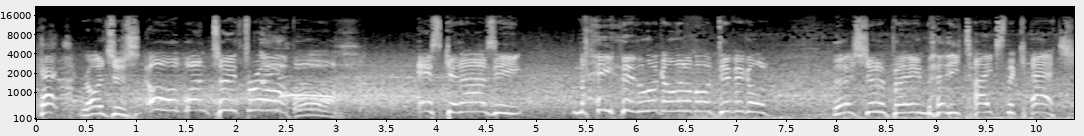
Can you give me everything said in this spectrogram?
Catch. Rogers. Oh, one, two, three. Oh. Eskinazi made it look a little more difficult than it should have been, but he takes the catch.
